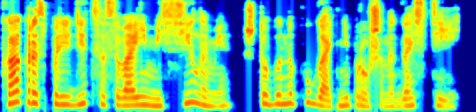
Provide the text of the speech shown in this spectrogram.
как распорядиться своими силами, чтобы напугать непрошенных гостей.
